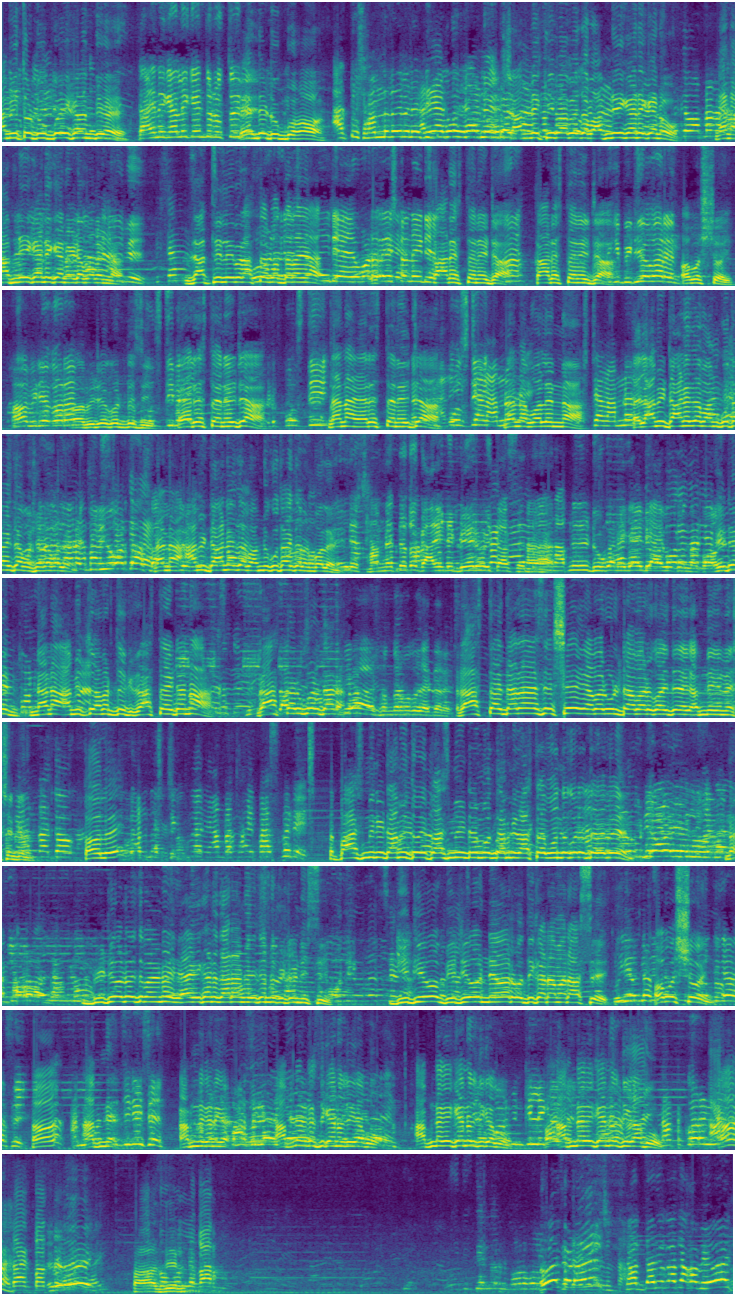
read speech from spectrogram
আমি তো ডুববো এখান দিয়ে। ডাইনে গেলে কিন্তু ডুববো একটু সামনে সামনে। কীভাবে যাব? আপনি এখানে কেন? না না আপনি এখানে কেন? এটা বলেন না। যাত্রী লেবে রাস্তার পর দাঁড়াইয়া কার স্থান এটা? কার স্থান এটা? ভিডিও করেন? অবশ্যই। হ্যাঁ ভিডিও করেন। ভিডিও করতেছি। পোস্ট স্থান এটা? না না এর স্থান এটা? না না বলেন না। তাহলে আমি ডানে যাব আমি কোথায় যাব? সেটা বলেন। না না আমি ডানে যাব আপনি কোথায় যাবেন? বলেন। সামনেতে তো গাড়িটি বের হইতাছে আপনি যদি ঢুকানে গাড়িটি আইবো কেন এটা না না আমি তো আমার তো রাস্তা এটা না। রাস্তার উপর দাঁড়া সুন্দর মতো যাইতারে রাস্তায় দাঁড়ায় আছে সে আবার উল্টা আবার কয় আপনি কেন তাহলে? পাঁচ মিনিট। আমি তো ওই পাঁচ মিনিটের মধ্যে আপনি রাস্তা বন্ধ করে দাঁড়াবেন ভিডিও হইতে পারে না হ্যাঁ, এখানে দাঁড়ানো এই জন্য ভিডিও নিচ্ছি ভিডিও ভিডিও নেওয়ার অধিকার আমার আছে। অবশ্যই। হ্যাঁ? আপনি কেন আপনার কাছে কেন জিগাবো? আপনাকে কেন জিগাবো? আপনাকে কেন জিগাবো? নাটক করেন না হ্যাঁ ফাজিল সাবধানে কথা কবি ওই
